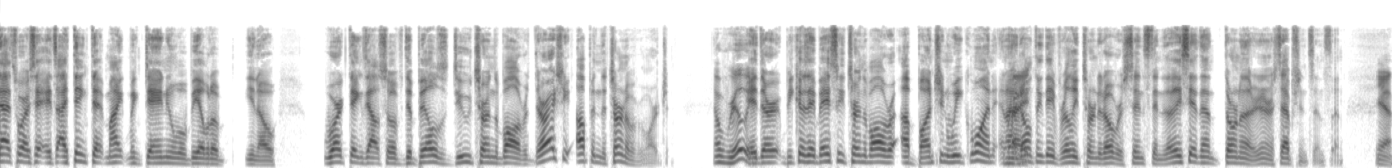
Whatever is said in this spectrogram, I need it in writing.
that's where I say it's. I think that Mike McDaniel will be able to, you know, work things out. So if the Bills do turn the ball over, they're actually up in the turnover margin. Oh, really? They're because they basically turned the ball over a bunch in Week One, and I don't think they've really turned it over since then. They say they've thrown another interception since then. Yeah.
